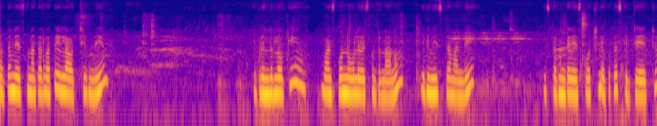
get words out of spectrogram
మొత్తం వేసుకున్న తర్వాత ఇలా వచ్చింది. ఇప్పుడు ఇందులోకి వన్ స్పూన్ నువ్వులు వేసుకుంటున్నాను. ఇది మీ ఇష్టం అండి. ఇష్టం ఉంటే వేసుకోవచ్చు లేకపోతే స్కిప్ చేయొచ్చు.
